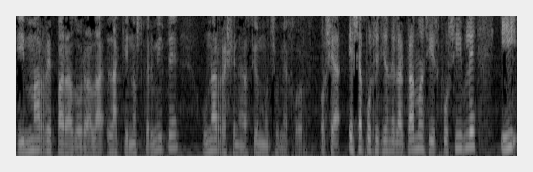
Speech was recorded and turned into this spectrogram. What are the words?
y más reparadora, la, que nos permite una regeneración mucho mejor. O sea, esa posición de la cama, si es posible, y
